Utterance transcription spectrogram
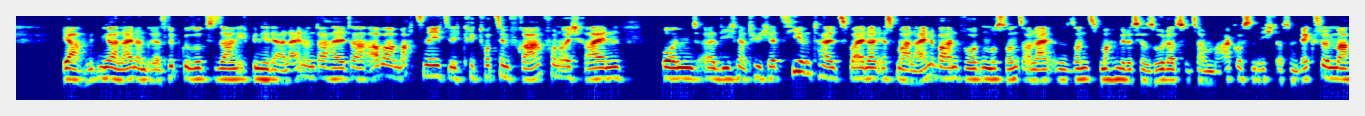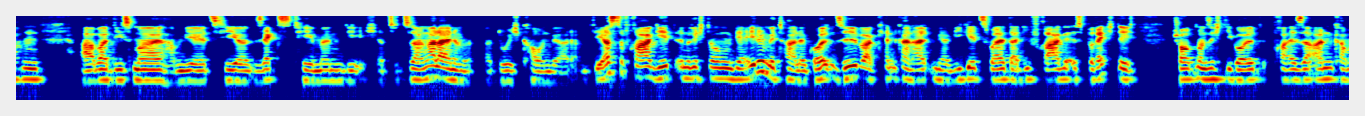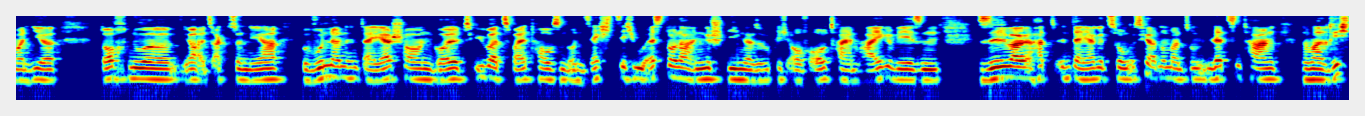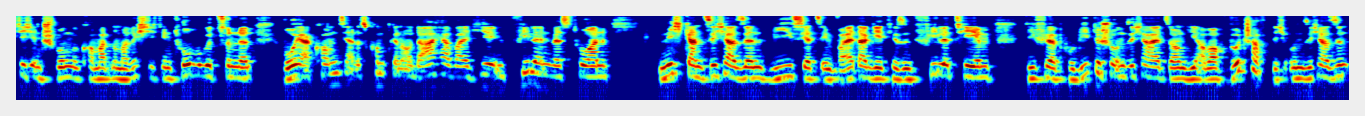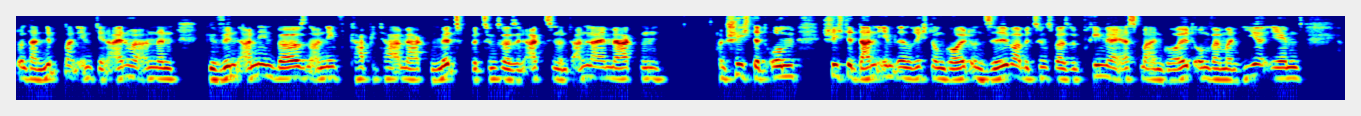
ja, mit mir allein, Andreas Lipko sozusagen. Ich bin hier der Alleinunterhalter, aber macht's nichts. Ich krieg trotzdem Fragen von euch rein und äh, die ich natürlich jetzt hier im Teil 2 dann erstmal alleine beantworten muss. Sonst, allein, sonst machen wir das ja so, dass sozusagen Markus und ich das im Wechsel machen. Aber diesmal haben wir jetzt hier sechs Themen, die ich jetzt sozusagen alleine äh, durchkauen werde. Die erste Frage geht in Richtung der Edelmetalle. Gold und Silber kennt kein Halten mehr. Wie geht's weiter? Die Frage ist berechtigt. Schaut man sich die Goldpreise an, kann man hier doch nur ja als Aktionär bewundern hinterher schauen. Gold über 2060 US-Dollar angestiegen, also wirklich auf All-Time-High gewesen. Silber hat hinterhergezogen, ist ja nochmal zum letzten Tagen nochmal richtig in Schwung gekommen, hat nochmal richtig den Turbo gezündet. Woher kommt's? Ja, das kommt genau daher, weil hier eben viele Investoren nicht ganz sicher sind, wie es jetzt eben weitergeht. Hier sind viele Themen, die für politische Unsicherheit sorgen, die aber auch wirtschaftlich unsicher sind. Und dann nimmt man eben den einen oder anderen Gewinn an den Börsen, an den Kapitalmärkten mit, beziehungsweise den Aktien- und Anleihenmärkten und schichtet um, schichtet dann eben in Richtung Gold und Silber, beziehungsweise primär erstmal in Gold um, weil man hier eben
